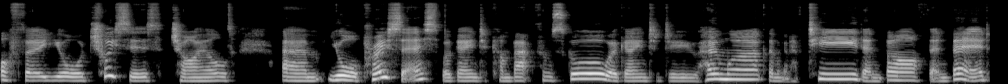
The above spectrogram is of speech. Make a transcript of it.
offer your choices child um, your process, we're going to come back from school, we're going to do homework, then we're going to have tea, then bath, then bed,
